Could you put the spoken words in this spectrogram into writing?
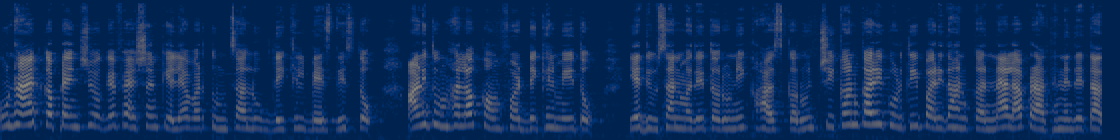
उन्हाळ्यात कपड्यांची योग्य फॅशन केल्यावर तुमचा लुक देखील बेस्ट दिसतो आणि तुम्हाला कम्फर्ट देखील मिळतो. या दिवसांमध्ये तरुणी खास करून चिकनकारी कुर्ती परिधान करण्याला प्राधान्य देतात.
